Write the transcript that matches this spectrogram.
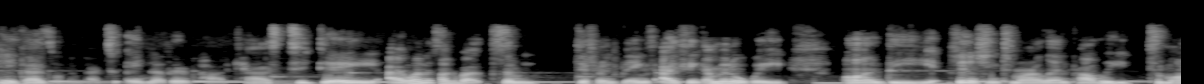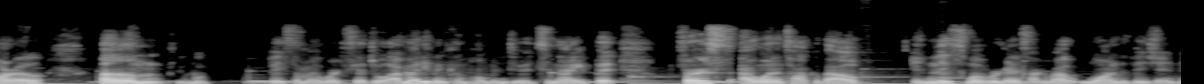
Hey guys, welcome back to another podcast. Today, I want to talk about some different things. I think I'm going to wait on the finishing Tomorrowland probably tomorrow, um, based on my work schedule. I might even come home and do it tonight. But first, I want to talk about, in this one, we're going to talk about WandaVision.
